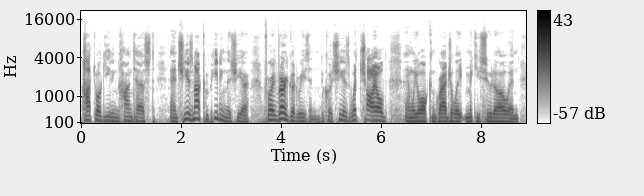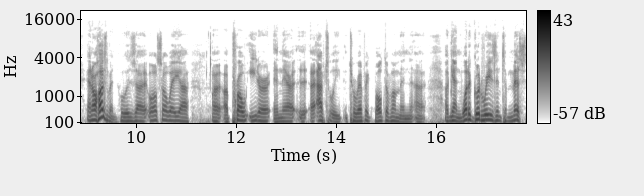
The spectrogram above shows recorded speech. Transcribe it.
hot dog eating contest, and she is not competing this year for a very good reason because she is with child, and we all congratulate Miki Sudo and and her husband, who is uh, also a. Uh, a, a pro eater, and they're uh, absolutely terrific, both of them. And uh, again, what a good reason to miss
